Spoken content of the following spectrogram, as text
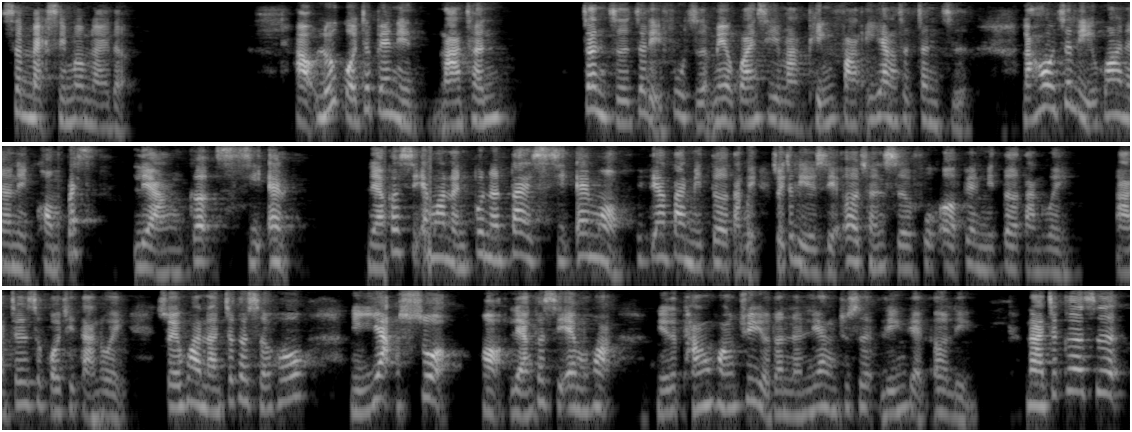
是 maximum 来的。好，如果这边你拿成正值这里负值没有关系吗？平方一样是正值。然后这里的话呢，你 compress 两个 cm，两个 cm 呢，你不能带 cm 哦，一定要带米的单位。所以这里写二乘十负二变米的单位啊，这个是国际单位。所以话呢，这个时候你压缩哦，两个 cm 的话，你的弹簧具有的能量就是零点二零。那这个是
